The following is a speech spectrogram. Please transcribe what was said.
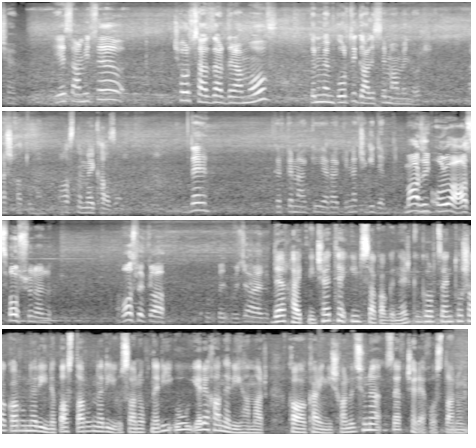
չէ։ Ես ամիսը 4000 դրամով գնում եմ գործի, գալիս եմ ամեն օր աշխատում եմ։ 11000։ Դե կրկնակի երակինա չգիտեմ։ Մարդիկ օրվա հասցող ունեն։ Ոնց պետք է Դեռ հայտնի չէ, թե ինչ սակագներ կգործեն թոշակառուների, նպաստառուների, ուսանողների ու երեխաների համար։ Քաղաքային իշխանությունը զեղչեր է խոստանում,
